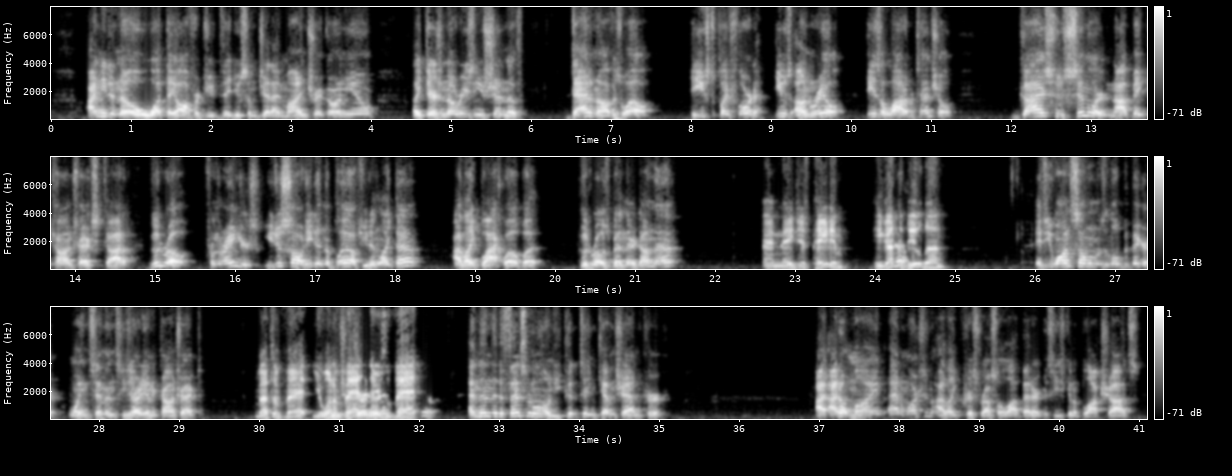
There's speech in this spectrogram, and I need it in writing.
I need to know what they offered you. Did they do some Jedi mind trick on you? Like, there's no reason you shouldn't have. Dadonov as well. He used to play Florida. He was unreal. He has a lot of potential. Guys who similar, not big contracts, got Goodrow from the Rangers. You just saw what he did in the playoffs. You didn't like that? I like Blackwell, but Goodrow's been there, done that. And they just paid him. He got Yeah. the deal done. If you want someone who's a little bit bigger, Wayne Simmonds, he's already under contract. That's a vet. You want a vet? There's a vet. And then the defenseman alone, you could have taken Kevin Shattenkirk. I, I don't mind Adam Larsson. I like Kris Russell a lot better because he's going to block shots.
